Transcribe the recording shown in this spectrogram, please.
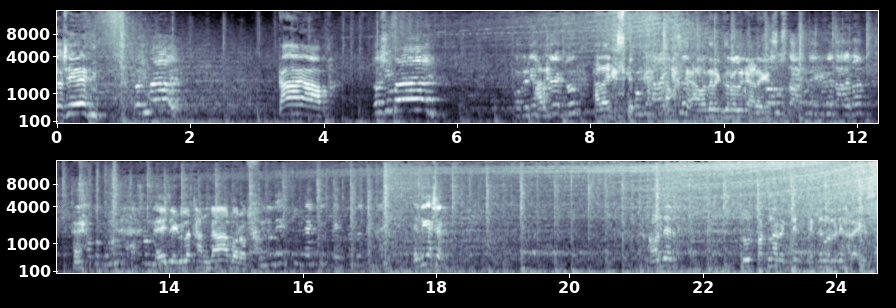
জসিম জসিম ভাই काय आप জসিম ভাই অলরেডি আরে- আমাদের একজন হারাই গেছে সঙ্গে হারাই গেছে। আমাদের একজন অলরেডি হারাই কি গেছে অবস্থা? আসলে এখানে দাঁড়াবার মতো কোনো option নেই। এই যেগুলো ঠান্ডা বরফ আমি যদি একটু একটু একটু দেখাই। এদিকে আসেন আমাদের ট্যুর পার্টনার একজন একজন অলরেডি হারাই গেছে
